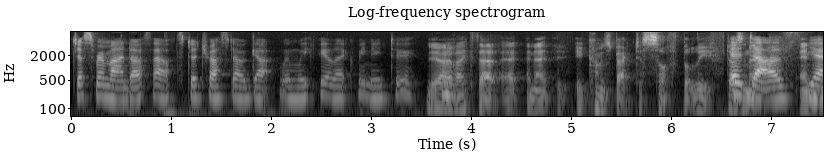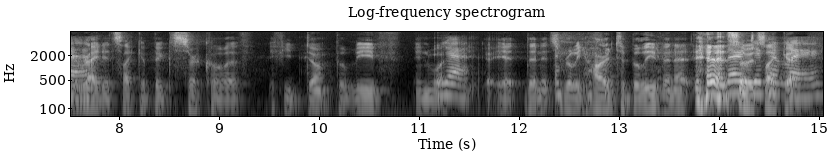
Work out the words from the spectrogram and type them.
just remind ourselves to trust our gut when we feel like we need to. Yeah. I like that, and it comes back to self belief, doesn't it? It does. And yeah. you're right. It's like a big circle of if you don't believe in what yeah. it, then it's really hard to believe in it. so it's like a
